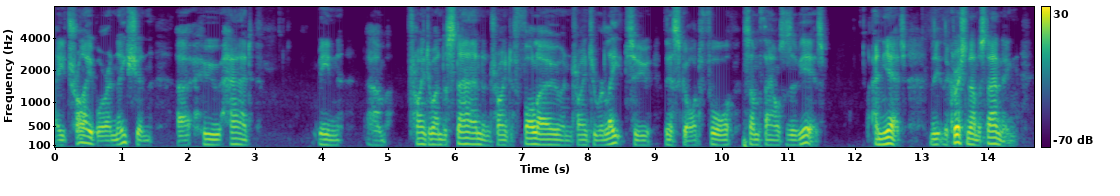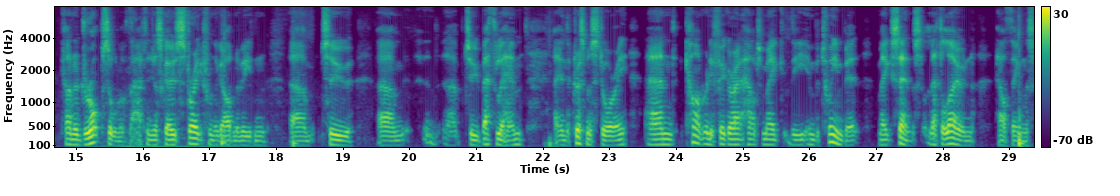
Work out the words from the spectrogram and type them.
a tribe or a nation uh, who had been um, trying to understand and trying to follow and trying to relate to this God for some thousands of years. And yet, the, the Christian understanding kind of drops all of that and just goes straight from the Garden of Eden um, to um, uh, to Bethlehem in the Christmas story, and can't really figure out how to make the in between bit make sense, let alone how things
